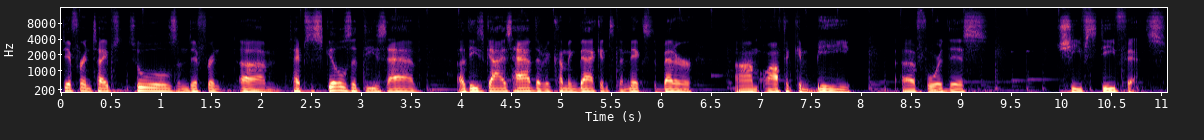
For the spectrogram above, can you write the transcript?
different types of tools and different um, types of skills that these have, uh, these guys have that are coming back into the mix, the better um, off it can be uh, for this Chiefs defense.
